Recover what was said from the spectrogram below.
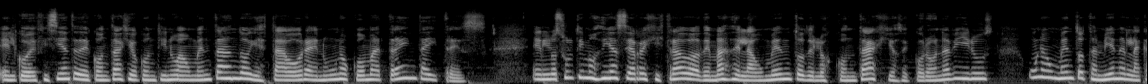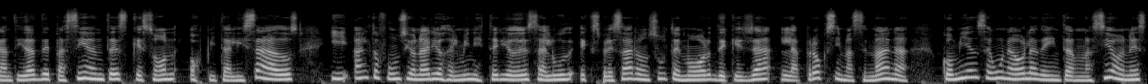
El coeficiente de contagio continúa aumentando y está ahora en 1,33. En los últimos días se ha registrado, además del aumento de los contagios de coronavirus, un aumento también en la cantidad de pacientes que son hospitalizados y altos funcionarios del Ministerio de Salud expresaron su temor de que ya la próxima semana comience una ola de internaciones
